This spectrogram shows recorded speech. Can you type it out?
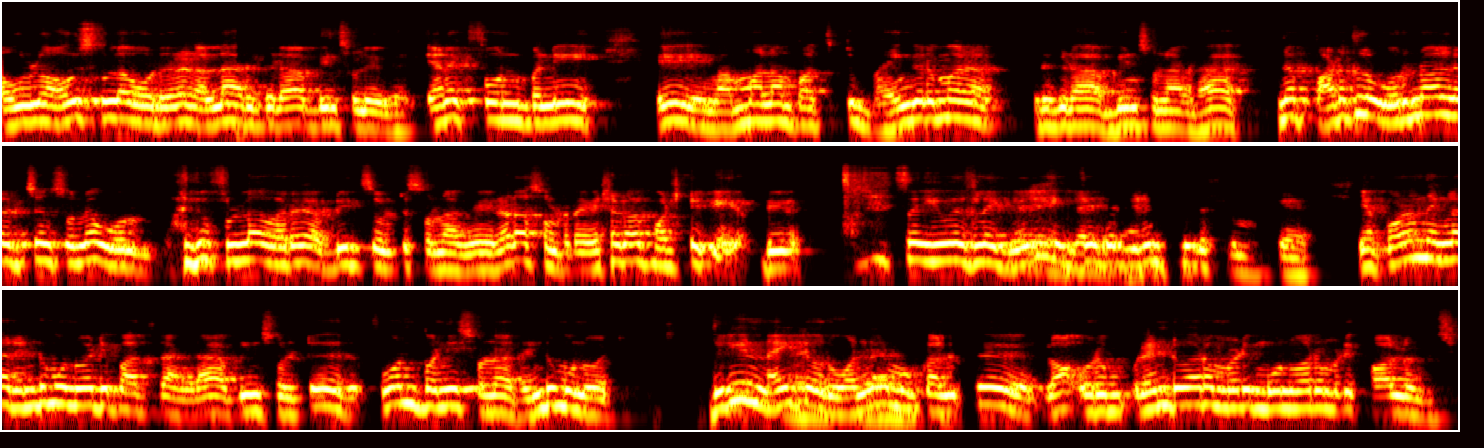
அவ்வளவு ஹவுஸ்ஃபுல்லா ஓடுறா நல்லா இருக்குடா அப்படின்னு சொல்லியிருக்காரு. எனக்கு ஃபோன் பண்ணி ஏய் எங்க அம்மா எல்லாம் பார்த்துட்டு பயங்கரமா இருக்குடா அப்படின்னு சொன்னாங்கடா. என்ன படத்துல ஒரு நாள் நடிச்சேன்னு சொன்னா ஒரு இது ஃபுல்லா வர அப்படின்னு சொல்லிட்டு சொன்னாங்க. என்னடா சொல்றேன் என்னடா பண்ணி? அப்படின்னு. So he was like very excited. I didn't see the film. Okay. என் குழந்தைங்களா ரெண்டு மூணு வாட்டி பாத்துட்டாங்கடா அப்படின்னு சொல்லிட்டு ஃபோன் பண்ணி சொன்னார். ரெண்டு மூணு வாட்டி. திடீர்னு நைட் ஒரு ஒன்னே முக்காலுக்கு ஒரு ரெண்டு வாரம் முன்னாடி மூணு வாரம் முன்னாடி கால் வந்துச்சு.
